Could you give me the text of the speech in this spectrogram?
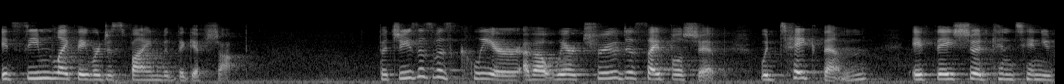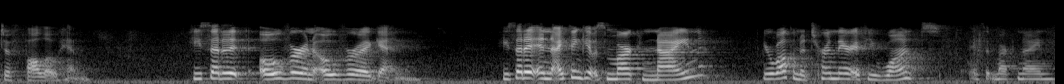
It seemed like they were just fine with the gift shop. But Jesus was clear about where true discipleship would take them if they should continue to follow him. He said it over and over again. He said it in, I think it was Mark 9. You're welcome to turn there if you want. Is it Mark 9?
